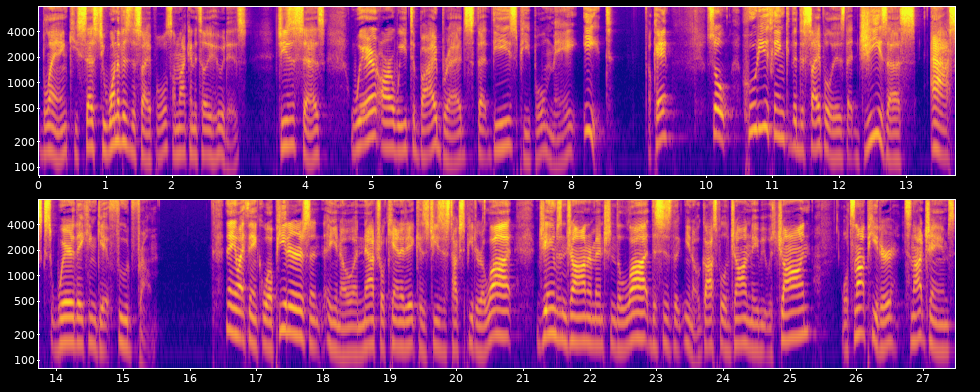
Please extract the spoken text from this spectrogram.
blank, he says to one of his disciples, I'm not going to tell you who it is. Jesus says, Where are we to buy bread so that these people may eat? Okay? So, who do you think the disciple is that Jesus asks where they can get food from? Now you might think, well, Peter's an, you know a natural candidate because Jesus talks to Peter a lot. James and John are mentioned a lot. This is the you know Gospel of John. Maybe it was John. Well, it's not Peter. It's not James.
